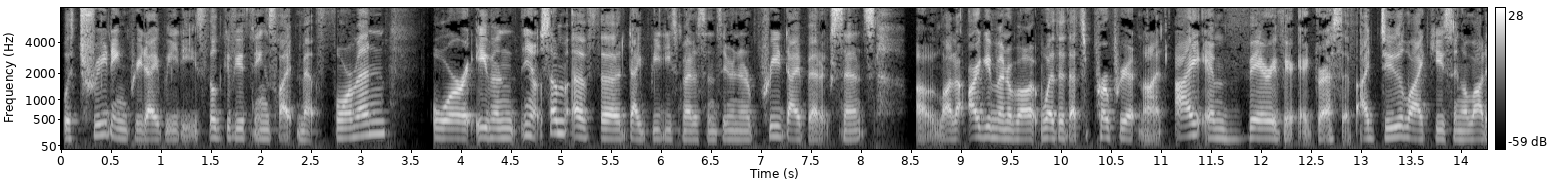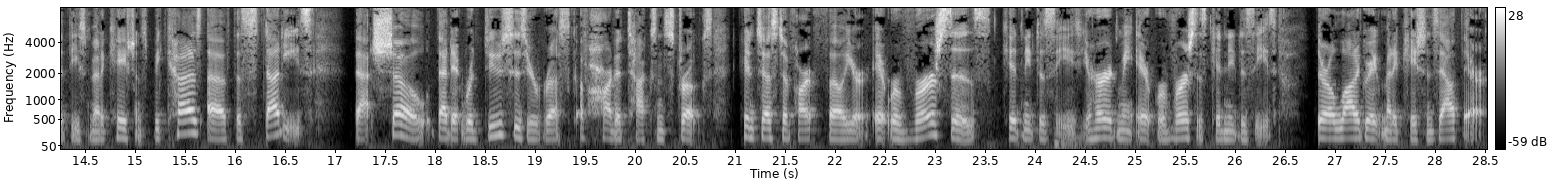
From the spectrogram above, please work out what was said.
with treating prediabetes, they'll give you things like metformin or even you know some of the diabetes medicines even in a pre-diabetic sense. A lot of argument about whether that's appropriate or not. I am very very aggressive. I do like using a lot of these medications because of the studies that show that it reduces your risk of heart attacks and strokes, congestive heart failure. It reverses kidney disease. You heard me. It reverses kidney disease. There are a lot of great medications out there.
